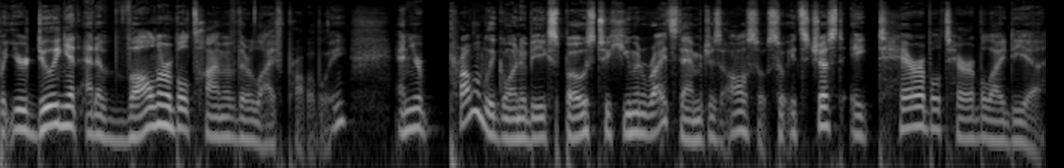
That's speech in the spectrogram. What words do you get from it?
but you're doing it at a vulnerable time of their life, probably, and you're probably going to be exposed to human rights damages also. So it's just a terrible, terrible idea.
